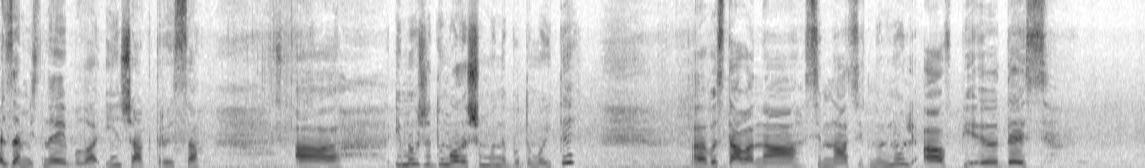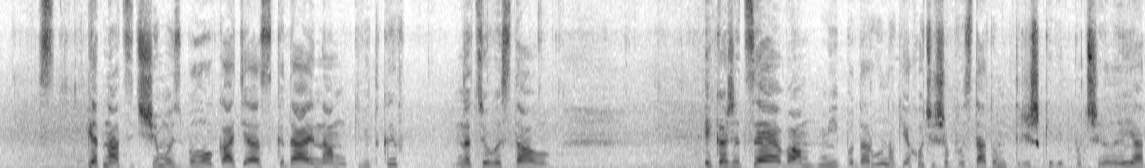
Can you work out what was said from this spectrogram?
Замість неї була інша актриса. А, і ми вже думали, що ми не будемо йти. Вистава на 17.00, а в, е, десь с- 15 з чимось було. Катя скидає нам квітки на цю виставу. І каже, це вам мій подарунок, я хочу, щоб ви з татом трішки відпочили. І я,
